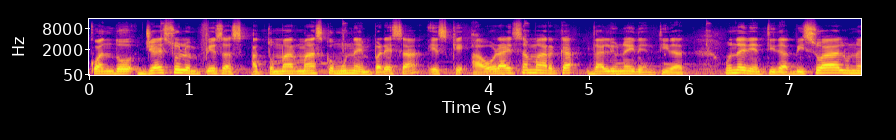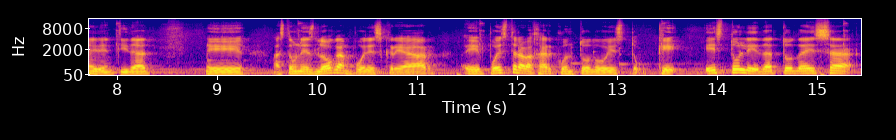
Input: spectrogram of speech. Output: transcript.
cuando ya eso lo empiezas a tomar más como una empresa, es que ahora esa marca dale una identidad, una identidad visual, una identidad, eh, hasta un eslogan puedes crear, eh, puedes trabajar con todo esto, que esto le da toda esa,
